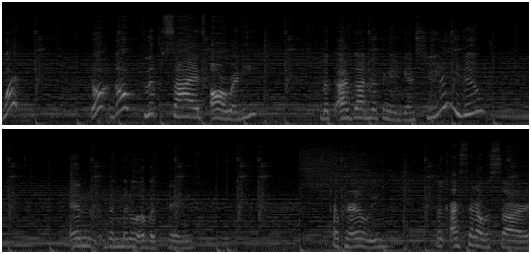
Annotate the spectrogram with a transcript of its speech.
What? Don't don't flip sides already. Look, I've got nothing against you. Yeah, you do. In the middle of a thing. Apparently. Look, I said I was sorry.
